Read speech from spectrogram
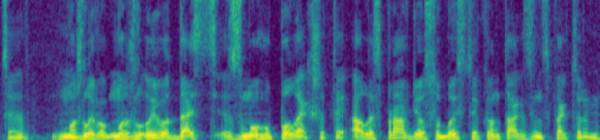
Це можливо, можливо дасть змогу полегшити, але справді особистий контакт з інспектором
